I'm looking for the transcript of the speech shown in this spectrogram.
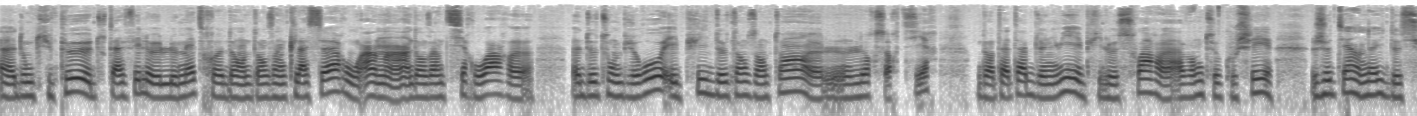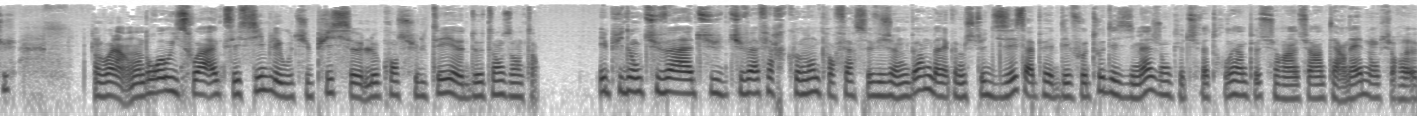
Euh, donc tu peux tout à fait le, mettre dans, un classeur ou dans un tiroir euh, de ton bureau et puis de temps en temps le ressortir dans ta table de nuit et puis le soir, euh, avant de te coucher, jeter un œil dessus. Voilà, un endroit où il soit accessible et où tu puisses le consulter euh, de temps en temps. Et puis donc tu vas tu, tu vas faire comment pour faire ce vision board? Ben, Comme je te disais, ça peut être des photos, des images donc que tu vas trouver un peu sur, sur internet, donc sur euh,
